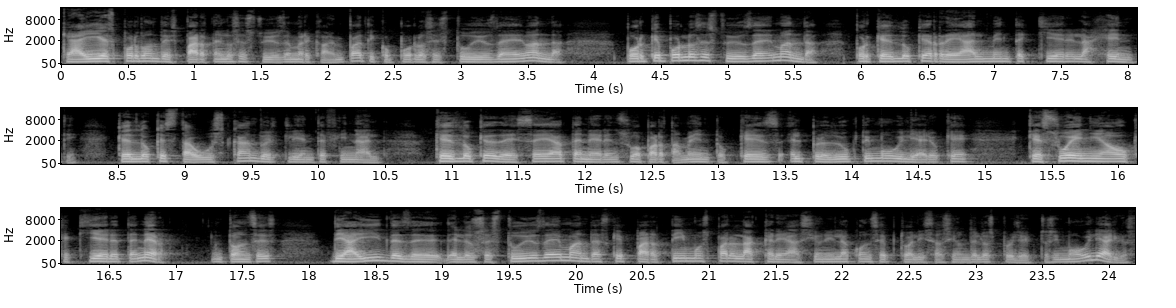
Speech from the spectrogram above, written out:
que ahí es por donde parten los estudios de mercado empático, por los estudios de demanda. ¿Por qué por los estudios de demanda? Porque es lo que realmente quiere la gente, qué es lo que está buscando el cliente final, qué es lo que desea tener en su apartamento, qué es el producto inmobiliario que, que sueña o que quiere tener. Entonces, de ahí, desde los estudios de demanda, es que partimos para la creación y la conceptualización de los proyectos inmobiliarios.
